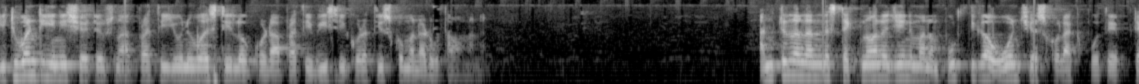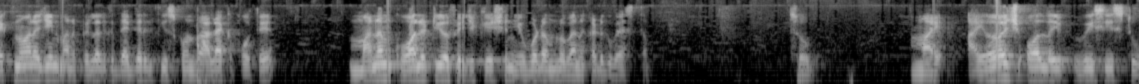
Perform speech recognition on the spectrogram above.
ఇటువంటి ఇనిషియేటివ్స్ నాకు ప్రతి యూనివర్సిటీలో కూడా ప్రతి వీసీ కూడా తీసుకోమని అడుగుతా ఉన్నాను. అంటున్న అన్లెస్ టెక్నాలజీని మనం పూర్తిగా ఓన్ చేసుకోలేకపోతే టెక్నాలజీని మన పిల్లలకి దగ్గరికి తీసుకొని రాలేకపోతే మనం క్వాలిటీ ఆఫ్ ఎడ్యుకేషన్ ఇవ్వడంలో వెనకడుగు వేస్తాం so my I urge all the VCs to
